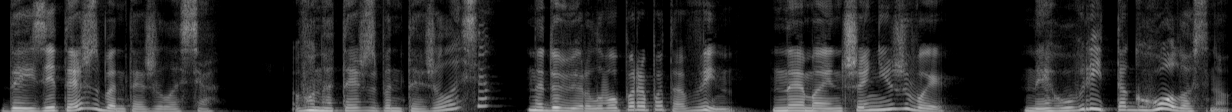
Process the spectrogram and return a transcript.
Дейзі теж збентежилася. Вона теж збентежилася? недовірливо перепитав він. Не менше, ніж ви. Не говоріть так голосно.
